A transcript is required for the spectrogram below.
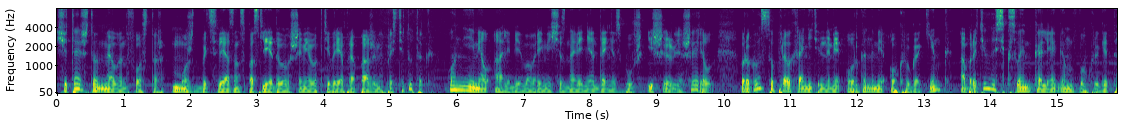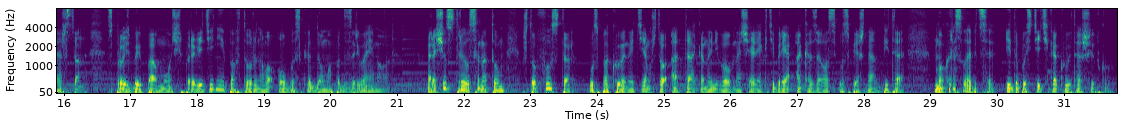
Считая, что Мелвин Фостер может быть связан с последовавшими в октябре пропажами проституток, он не имел алиби во время исчезновения Деннис Буш и Ширли Шерил, руководство правоохранительными органами округа Кинг обратилось к своим коллегам в округе Тарстон с просьбой помочь в проведении повторного обыска дома подозреваемого – Расчет строился на том, что Фостер, успокоенный тем, что атака на него в начале октября оказалась успешно отбита, мог расслабиться и допустить какую-то ошибку.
